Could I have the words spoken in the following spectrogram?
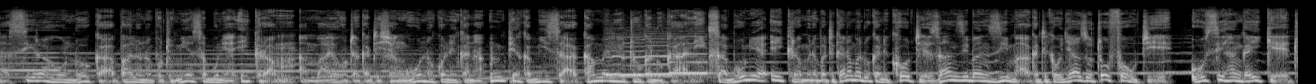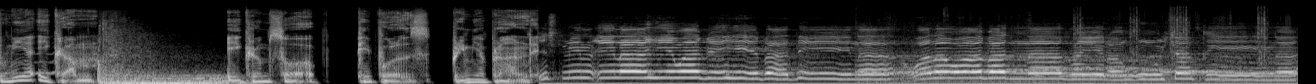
Hasira huondoka pale unapotumia sabuni ya Ikram ambayo hutakatisha nguo na kuonekana mpya kabisa kama iliyotoka dukani. Sabuni ya Ikram inapatikana madukani kote Zanzibar nzima katika ujazo tofauti. Usihangaike, tumia Ikram. Ikram Soap, People's Premier Brand. Ilahi wa bihi badina walau abadna shaqina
